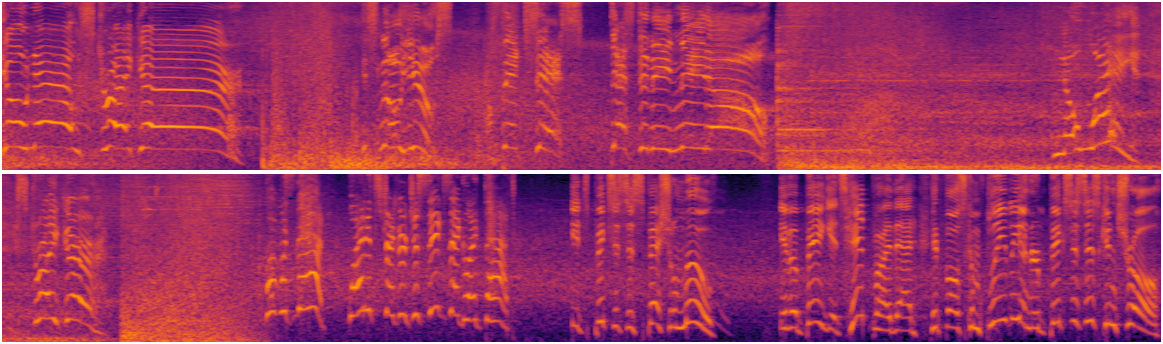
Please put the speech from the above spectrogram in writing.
Go now, Striker! It's no use! Byxis! Destiny Needle! No way! Striker! What was that? Why did Striker just zigzag like that? It's Byxis' special move. If a Bey gets hit by that, it falls completely under Byxis' control.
